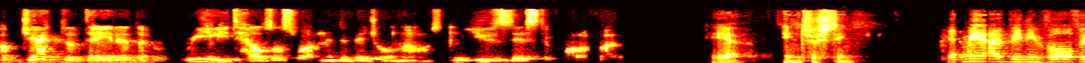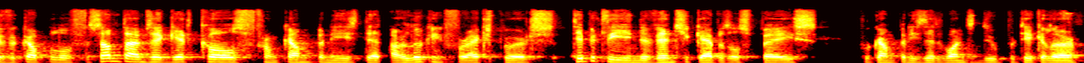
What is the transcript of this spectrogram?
objective data that really tells us what an individual knows and use this to qualify them. Yeah, interesting. Yeah, I mean, I've been involved with a couple of. Sometimes I get calls from companies that are looking for experts, typically in the venture capital space, for companies that want to do particular,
